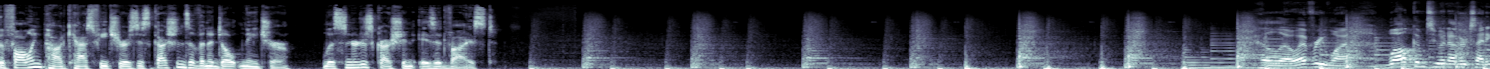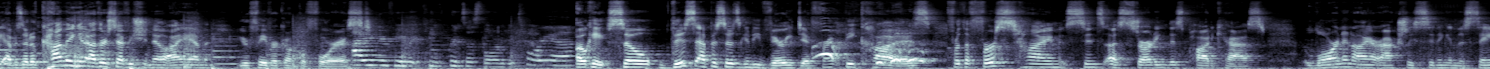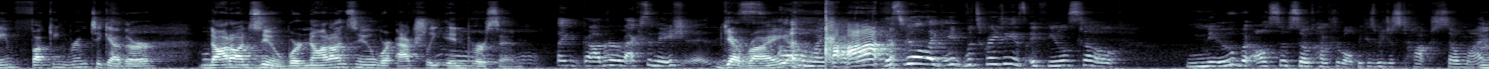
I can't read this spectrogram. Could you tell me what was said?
The following podcast features discussions of an adult nature. Listener discretion is advised. Hello, everyone. Welcome to another exciting episode of Coming and Other Stuff You Should Know. I am your favorite Uncle Forrest. I am your favorite King Princess Lauren Victoria. Okay, so this episode is going to be very different because for the first time since us starting this podcast, Lauren and I are actually sitting in the same fucking room together, not on Zoom. We're not on Zoom, we're actually in person. Thank God for vaccination. Yeah, right? Oh my God. this feels like it, what's crazy is it feels so new, but also so comfortable because we just talked so much.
